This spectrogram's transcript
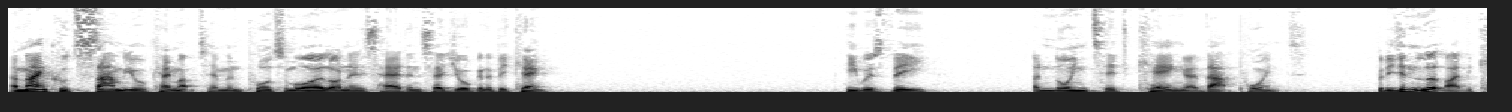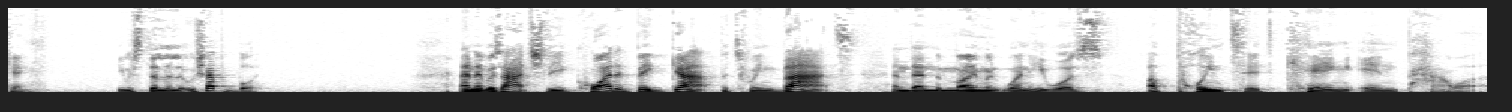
A man called Samuel came up to him and poured some oil on his head and said, You're going to be king. He was the anointed king at that point. But he didn't look like the king. He was still a little shepherd boy. And there was actually quite a big gap between that and then the moment when he was appointed king in power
